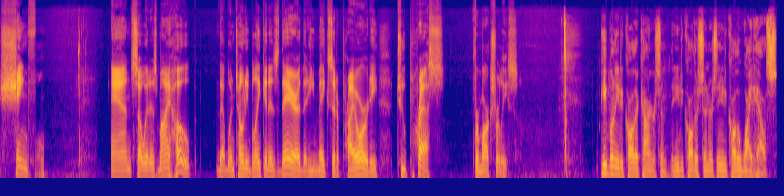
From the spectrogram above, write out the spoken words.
shameful. And so it is my hope that when Tony Blinken is there that he makes it a priority to press for Mark's release people need to call their congressmen, they need to call their senators, they need to call the White House.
